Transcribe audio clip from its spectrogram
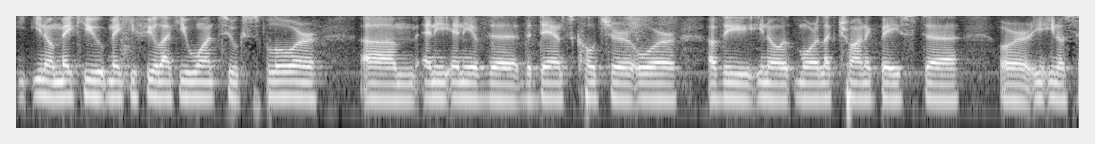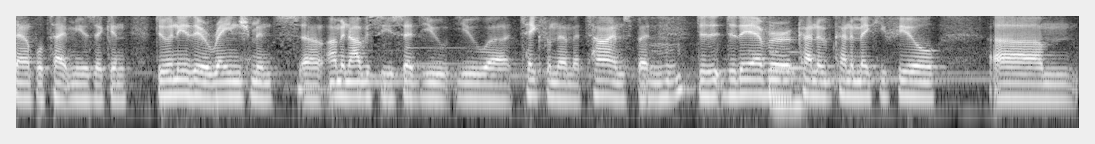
you know make you make you feel like you want to explore um, any any of the the dance culture or of the you know more electronic based uh, or you know sample type music and do any of the arrangements uh, I mean obviously you said you you uh, take from them at times but mm-hmm. do do they ever kind of kind of make you feel um,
